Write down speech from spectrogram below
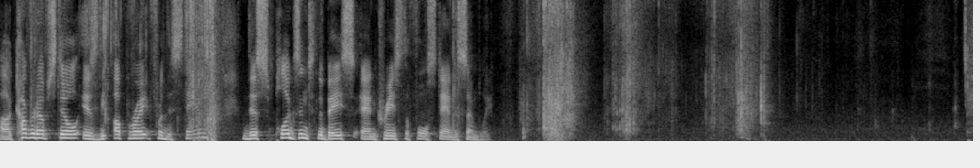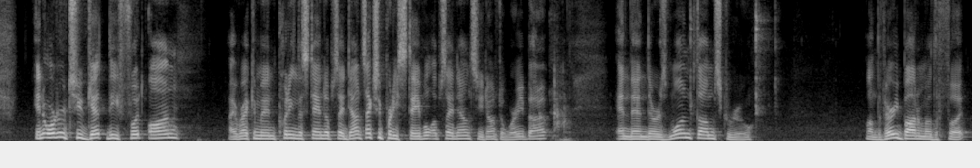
Uh, covered up still is the upright for the stand. This plugs into the base and creates the full stand assembly. In order to get the foot on, I recommend putting the stand upside down. It's actually pretty stable upside down, so you don't have to worry about it. And then there's one thumb screw on the very bottom of the foot.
